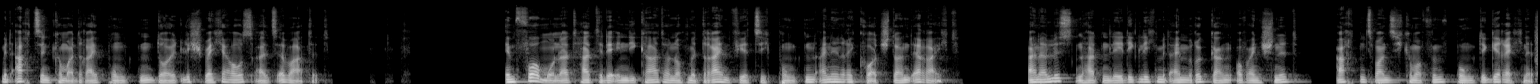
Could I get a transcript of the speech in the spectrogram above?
mit 18,3 Punkten deutlich schwächer aus als erwartet. Im Vormonat hatte der Indikator noch mit 43 Punkten einen Rekordstand erreicht. Analysten hatten lediglich mit einem Rückgang auf einen Schnitt 28,5 Punkte gerechnet.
